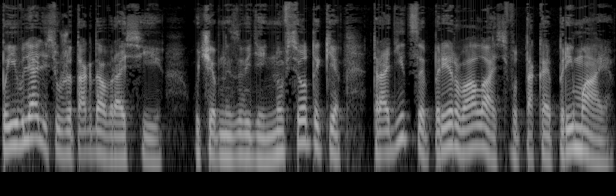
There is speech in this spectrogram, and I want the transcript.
Появлялись уже тогда в России учебные заведения, но все-таки традиция прервалась, вот такая прямая.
